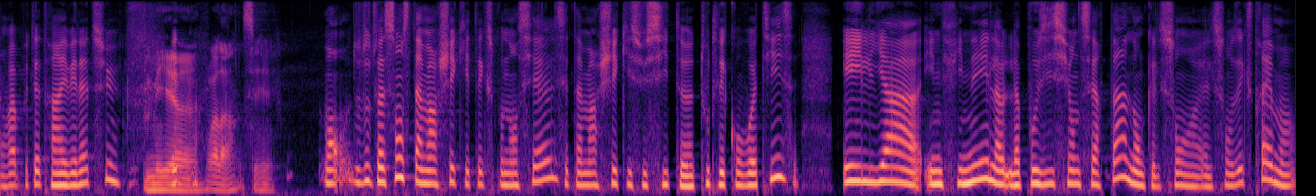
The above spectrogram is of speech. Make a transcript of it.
On va peut-être arriver là-dessus. Mais Et- voilà, c'est. De toute façon, c'est un marché qui est exponentiel, c'est un marché qui suscite euh, toutes les convoitises. Et il y a, in fine, la, la position de certains, donc elles sont, elles sont extrêmes.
